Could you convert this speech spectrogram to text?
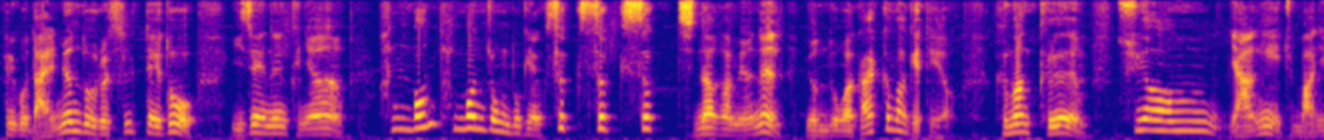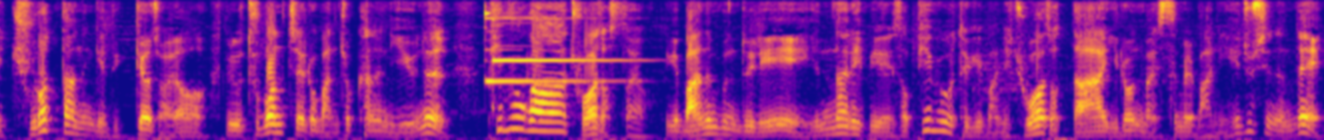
그리고 날면도를 쓸 때도 이제는 그냥 한 번? 한 번 정도 그냥 쓱쓱쓱 지나가면은 면도가 깔끔하게 돼요 그만큼 수염 양 양이 좀 많이 줄었다는 게 느껴져요. 그리고 두 번째로 만족하는 이유는 피부가 좋아졌어요. 되게 많은 분들이 옛날에 비해서 피부가 되게 많이 좋아졌다 이런 말씀을 많이 해주시는데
